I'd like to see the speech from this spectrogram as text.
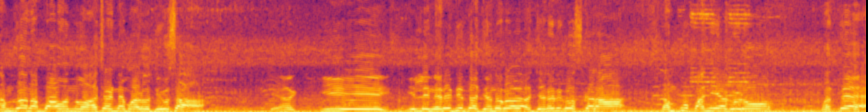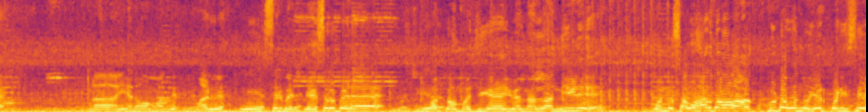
ರಂಜಾನ್ ಹಬ್ಬವನ್ನು ಆಚರಣೆ ಮಾಡೋ ದಿವಸ ಈ ಇಲ್ಲಿ ನೆರೆದಿದ್ದ ಜನರು ಜನರಿಗೋಸ್ಕರ ತಂಪು ಪಾನೀಯಗಳು ಮತ್ತು ಏನು ಹೆಸರು ಮಾಡಿದೆ ಹೆಸರು ಬೇಳೆ ಮತ್ತು ಮಜ್ಜಿಗೆ ಇವನ್ನೆಲ್ಲ ನೀಡಿ ಒಂದು ಸೌಹಾರ್ದ ಕೂಟವನ್ನು ಏರ್ಪಡಿಸಿ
